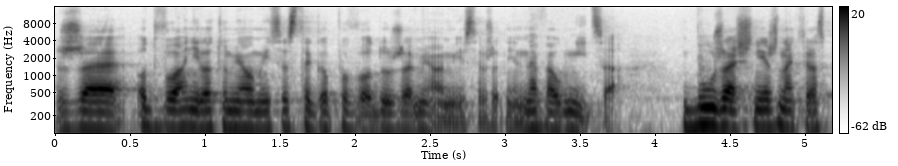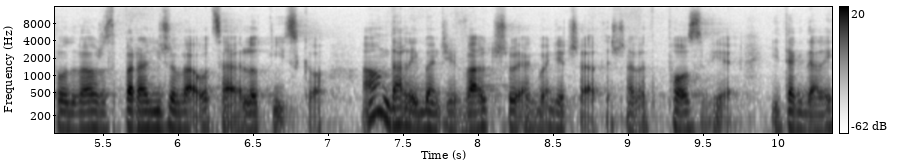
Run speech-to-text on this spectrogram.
że odwołanie lotu miało miejsce z tego powodu, że miała miejsce że nie, nawałnica. Burza śnieżna, która spowodowała, że sparaliżowało całe lotnisko. A on dalej będzie walczył, jak będzie trzeba, też nawet pozwie i tak dalej.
